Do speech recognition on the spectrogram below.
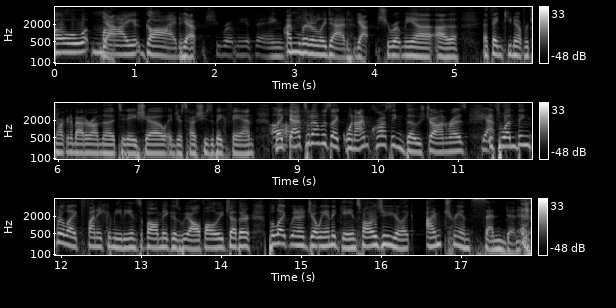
Oh my god! Yep. She wrote me a thing. I'm literally dead. yeah, she wrote me a, a a thank you note for talking about her on the Today Show and just how she's a big fan. Like oh. that's what I was like when I'm crossing those genres. Yes. It's one thing for like funny comedians to follow me because we all follow each other, but like when a Joanna Gaines follows you, you're like I'm transcendent.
